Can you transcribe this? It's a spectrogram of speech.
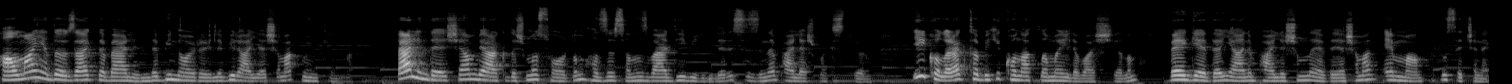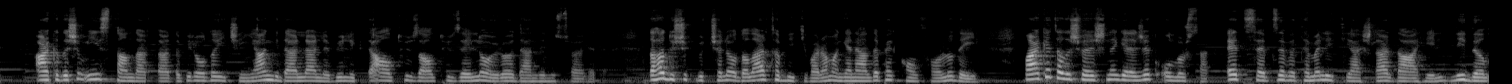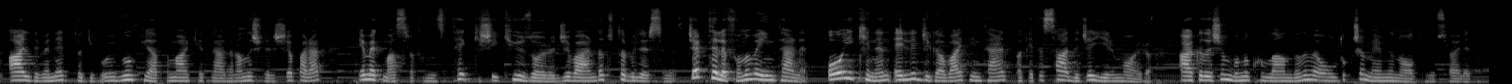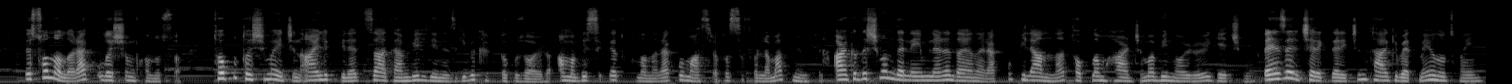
Almanya'da özellikle Berlin'de 1000 euro ile bir ay yaşamak mümkün mü? Berlin'de yaşayan bir arkadaşıma sordum. Hazırsanız verdiği bilgileri sizinle paylaşmak istiyorum. İlk olarak tabii ki konaklama ile başlayalım. VG'de yani paylaşımlı evde yaşamak en mantıklı seçenek. Arkadaşım iyi standartlarda bir oda için yan giderlerle birlikte 600-650 euro ödendiğini söyledi. Daha düşük bütçeli odalar tabii ki var ama genelde pek konforlu değil. Market alışverişine gelecek olursak, et, sebze ve temel ihtiyaçlar dahil Lidl, Aldi ve Netto gibi uygun fiyatlı marketlerden alışveriş yaparak yemek masrafınızı tek kişi 200 euro civarında tutabilirsiniz. Cep telefonu ve internet. O2'nin 50 GB internet paketi sadece 20 euro. Arkadaşım bunu kullandığını ve oldukça memnun olduğunu söyledi. Ve son olarak ulaşım konusu. Toplu taşıma için aylık bilet zaten bildiğiniz gibi 49 euro ama bisiklet kullanarak bu masrafı sıfırlamak mümkün. Arkadaşımın deneyimlerine dayanarak bu planla toplam harcama 1000 euroyu geçmiyor. Benzer içerikler için takip etmeyi unutmayın.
